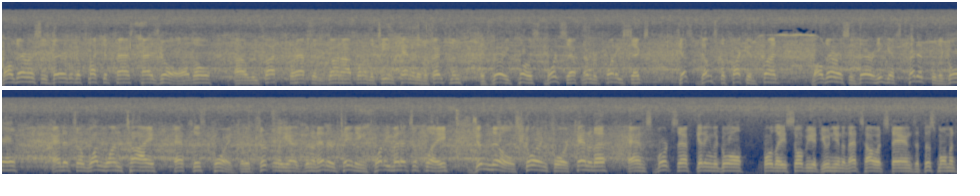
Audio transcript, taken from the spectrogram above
Balderis is there to deflect it past Pageau, although uh, we thought perhaps it had gone off one of the Team Canada defensemen. It's very close. Skvortsov, number 26, just dumps the puck in front. Balderis is there. He gets credit for the goal and it's a 1-1 tie at this point. But it certainly has been an entertaining 20 minutes of play. Jim Nill scoring for Canada and Skvortsov getting the goal for the Soviet Union, and that's how it stands at this moment,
